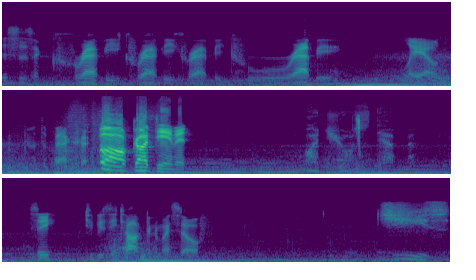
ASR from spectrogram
This is a crappy, crappy, crappy, crappy layout. I'm gonna have to backtrack. Oh, god damn it! Watch your step. See? Too busy talking to myself. Jeez.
